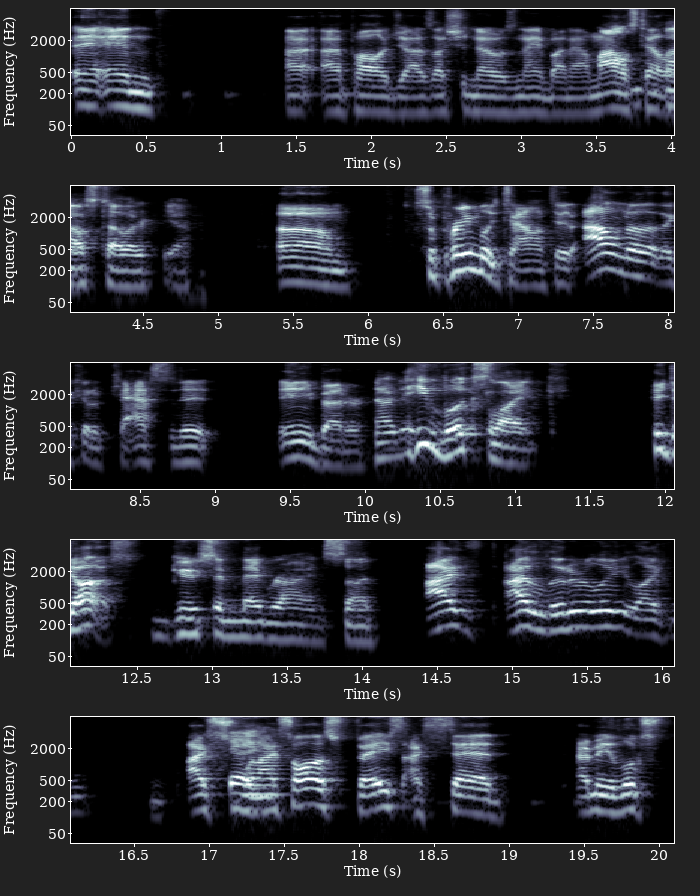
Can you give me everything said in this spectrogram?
and, and I, I apologize, I should know his name by now. Miles Teller, Miles Teller. Yeah. um, supremely talented. I don't know that they could have casted it any better. Now he looks like He does. Goose and Meg Ryan's son. I I literally like I Yeah, when I saw his face, I said, I mean, it looks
